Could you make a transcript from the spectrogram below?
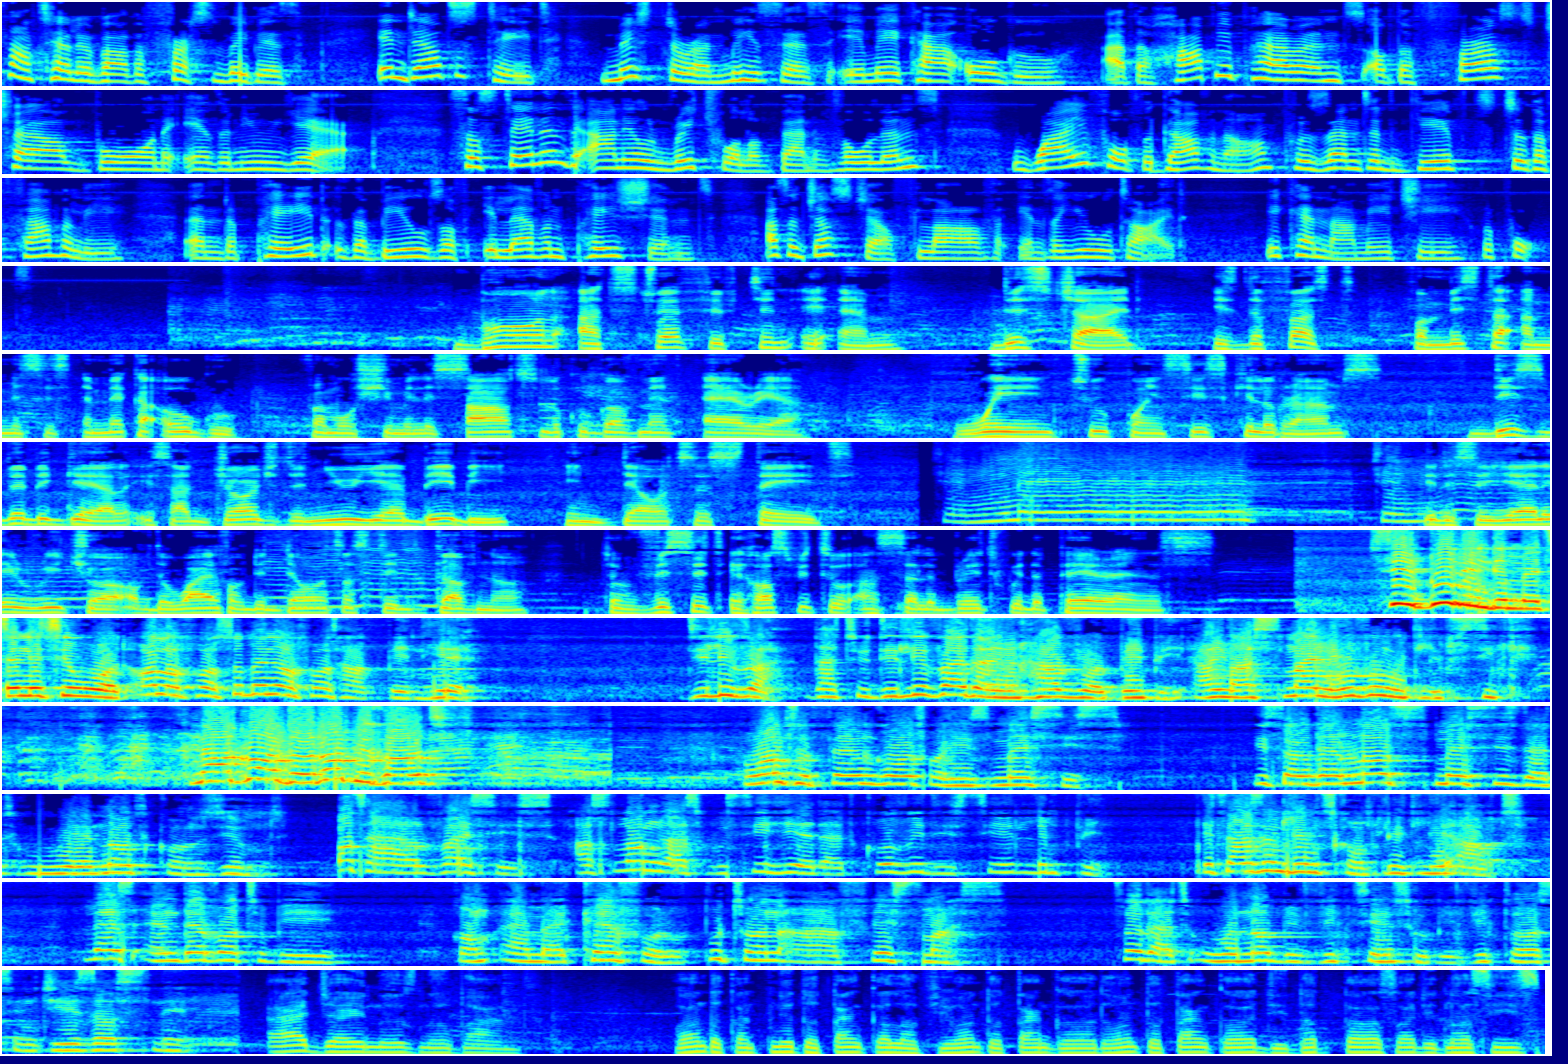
Let's now tell you about the first babies. In Delta State, Mr. and Mrs. Emeka Ogu are the happy parents of the first child born in the new year. Sustaining the annual ritual of benevolence, wife of the governor presented gifts to the family and paid the bills of 11 patients as a gesture of love in the Yuletide. Amechi reports. Born at 12.15 a.m., this child is the first for Mr. and Mrs. Emeka Ogu from Oshimili South local government area. Weighing 2.6 kilograms, this baby girl is a George the New Year baby in Delta State. It is a yearly ritual of the wife of the Delta State governor to visit a hospital and celebrate with the parents. See, being in the maternity ward, all of us, so many of us have been here. Deliver, that you delivered and you have your baby, and you are smiling even with lipstick. Now, God, though, not be God. I want to thank God for His mercies. It's of the Lord's mercies that we were not consumed. What I advise is, as long as we see here that COVID is still limping, it hasn't limped completely out. Let's endeavor to be um, careful, put on our face mask so that we will not be victims, we'll be victors in Jesus' name. Joy knows no bound. I want to continue to thank all of you. I want to thank God. I want to thank all the doctors, all the nurses.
